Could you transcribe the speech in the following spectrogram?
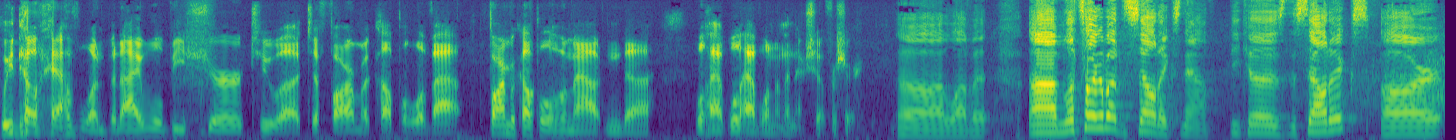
we don't have one, but I will be sure to uh, to farm a couple of out, farm a couple of them out, and uh, we'll have we'll have one on the next show for sure. Oh, I love it. Um, let's talk about the Celtics now because the Celtics are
